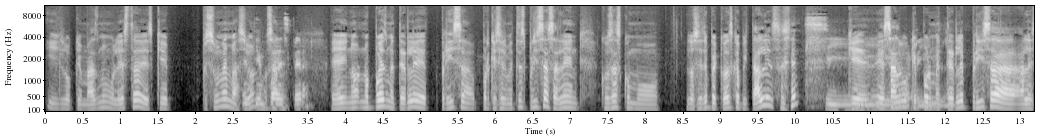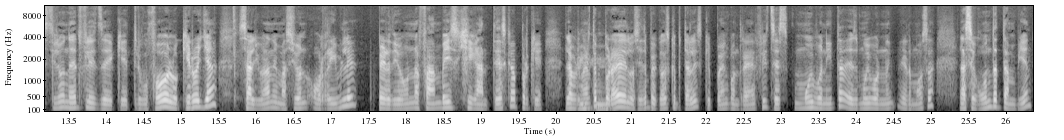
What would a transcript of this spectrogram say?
y lo que más me molesta es que, pues, una El animación, o tiempo sea, de espera. No, no puedes meterle prisa, porque si le metes prisa salen cosas como los siete pecados capitales, Sí, que es algo que por meterle prisa al estilo Netflix de que triunfó, lo quiero ya, salió una animación horrible, perdió una fanbase gigantesca, porque la primera temporada de los siete pecados capitales que pueden encontrar en Netflix es muy bonita, es muy boni- hermosa, la segunda también,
